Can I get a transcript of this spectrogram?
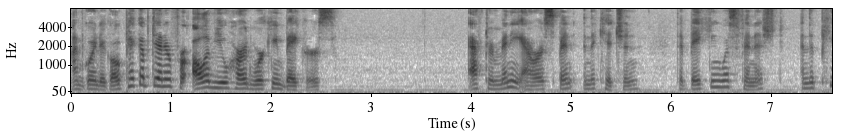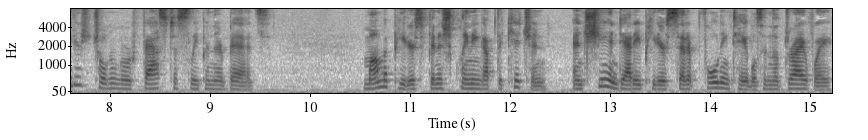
I'm going to go pick up dinner for all of you hard-working bakers. After many hours spent in the kitchen, the baking was finished, and the Peters children were fast asleep in their beds. Mama Peters finished cleaning up the kitchen, and she and Daddy Peters set up folding tables in the driveway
